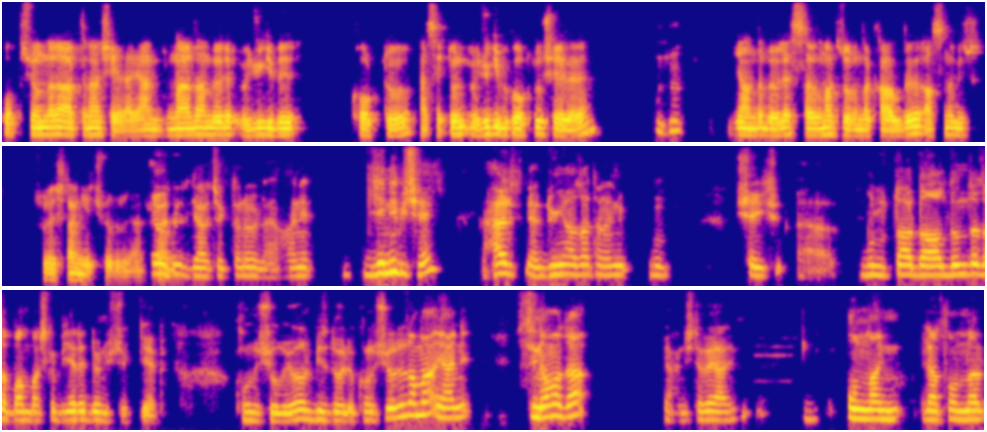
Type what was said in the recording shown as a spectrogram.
opsiyonları artıran şeyler. Yani bunlardan böyle öcü gibi korktuğu, yani sektörün öcü gibi korktuğu şeylere Hı hı. bir anda böyle sarılmak zorunda kaldığı aslında bir süreçten geçiyoruz yani şu Evet, an. evet gerçekten öyle. Hani yeni bir şey. Her yani dünya zaten hani bu şey e, bulutlar dağıldığında da bambaşka bir yere dönüşecek diye hep konuşuluyor. Biz de öyle konuşuyoruz ama yani sinemada yani işte veya online platformlar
